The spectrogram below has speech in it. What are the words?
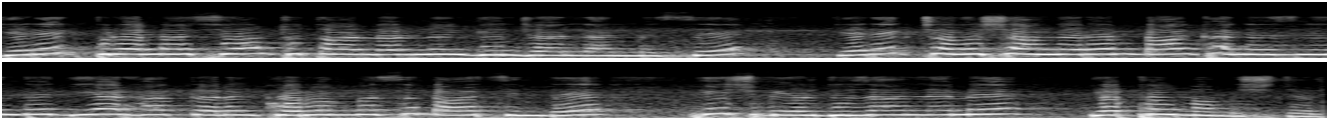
gerek promosyon tutarlarının güncellenmesi, gerek çalışanların banka nezdinde diğer hakların korunması bahsinde hiçbir düzenleme yapılmamıştır.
